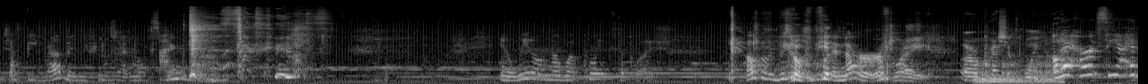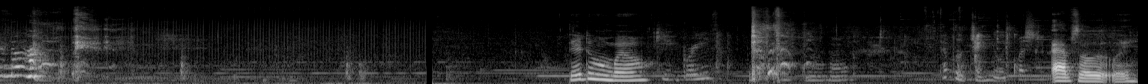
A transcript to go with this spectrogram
This, would just be rubbing if you don't got no experience. And we don't know what points to push. Hopefully we don't hit a nerve. right. Or a pressure point. Oh, that hurt. See, I hit a nerve. They're doing well. Can you breathe? mm-hmm. That's a genuine question. Absolutely.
